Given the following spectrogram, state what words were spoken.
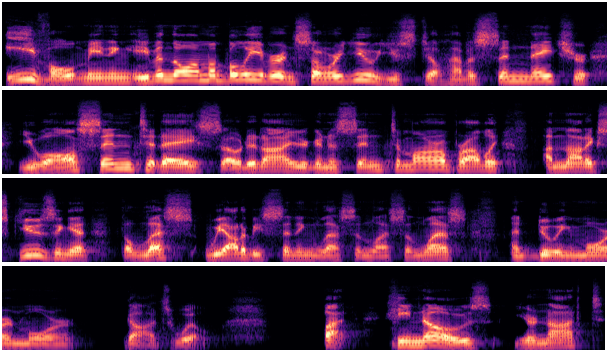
evil, meaning even though I'm a believer and so are you, you still have a sin nature. You all sin today. So did I. You're going to sin tomorrow, probably. I'm not excusing it. The less we ought to be sinning less and less and less and doing more and more God's will. But he knows you're not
